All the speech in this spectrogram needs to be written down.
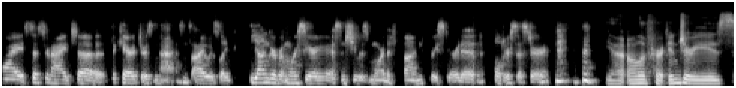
my sister and I to the characters in that since I was like younger but more serious and she was more the fun, free spirited older sister. yeah, all of her injuries.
